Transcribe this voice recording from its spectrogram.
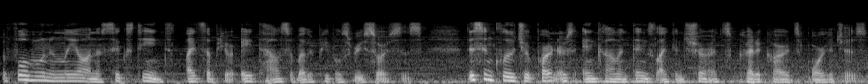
The full moon in Leo on the 16th lights up your eighth house of other people's resources. This includes your partner's income and things like insurance, credit cards, mortgages.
